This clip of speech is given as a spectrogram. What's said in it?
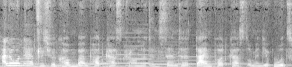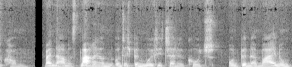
Hallo und herzlich willkommen beim Podcast Grounded in Center, deinem Podcast, um in die Ruhe zu kommen. Mein Name ist Marion und ich bin Multichannel Coach und bin der Meinung,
